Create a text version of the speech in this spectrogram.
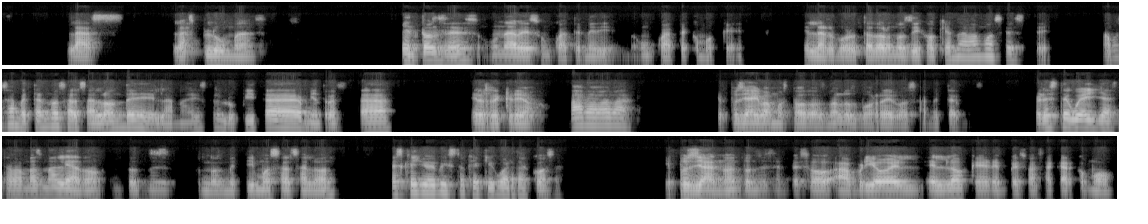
las, las plumas. Entonces, una vez un cuate me un cuate como que el alborotador nos dijo, ¿qué onda? Vamos, este, vamos a meternos al salón de la maestra Lupita mientras está el recreo. Va, va, va, va. Que pues ya íbamos todos, ¿no? Los borregos a meternos. Pero este güey ya estaba más maleado, entonces nos metimos al salón. Es que yo he visto que aquí guarda cosas. Y pues ya, ¿no? Entonces empezó, abrió el, el locker, empezó a sacar como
